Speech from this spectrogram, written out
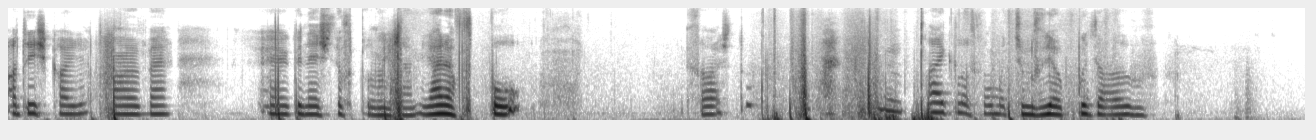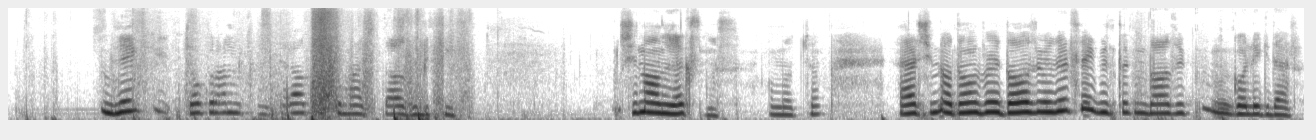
ateş kaydı. Ama ben e, güneşli futbol oynayacağım. Yani futbol savaş topu. Ay klasman maçımızı yapacağız. Bile çok bir karakter altı maç daha hızlı bitiyor. Şimdi anlayacaksınız. Anlatacağım. Eğer şimdi adamı böyle daha az ölürsek bir takım daha az gole gider.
